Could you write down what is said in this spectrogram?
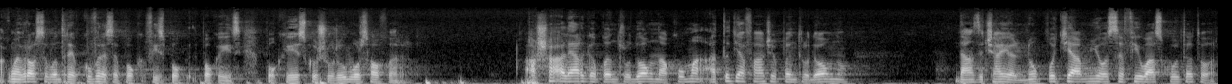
Acum vreau să vă întreb, cum vreți să poc- fiți poc- pocăiți? Pocăiți cu șuruburi sau fără? Așa aleargă pentru Domnul acum, atât ea face pentru Domnul. Dar îmi zicea el, nu puteam eu să fiu ascultător.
